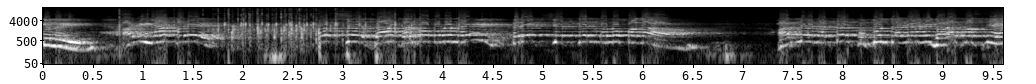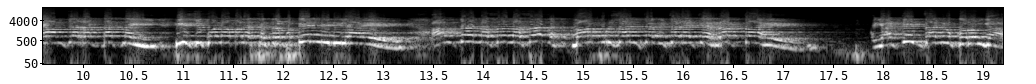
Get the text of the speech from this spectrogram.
केलंय. आणि याकडे पक्ष जात धर्म म्हणून नाही तर एक शेतकरी म्हणून बघा. हरल्यानंतर कुठून जाणे आणि घरात बसणे हे आमच्या रक्तात नाही. ही शिकवण आम्हाला छत्रपतींनी दिली आहे. आमच्या नसा नसात महापुरुषांच्या विचाराचे रक्त आहे. याचीच जाणीव करून घ्या.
